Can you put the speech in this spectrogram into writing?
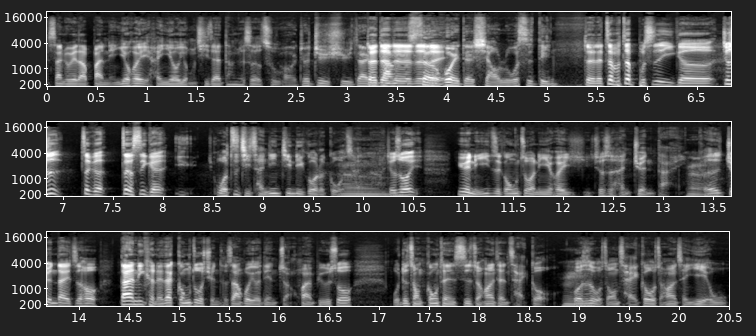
三个月到半年，又会很有勇气再当个社畜。哦，就继续在对对当社会的小螺丝钉。对对，这不这不是一个，就是这个这个是一个我自己曾经经历过的过程啊。嗯就是说，因为你一直工作，你也会就是很倦怠。嗯可是倦怠之后，当然你可能在工作选择上会有点转换，比如说，我就从工程师转换成采购，嗯或者是我从采购转换成业务，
